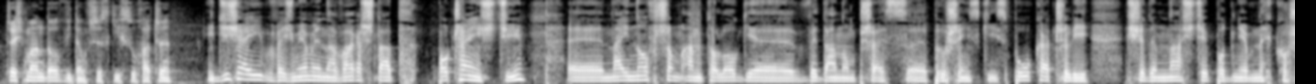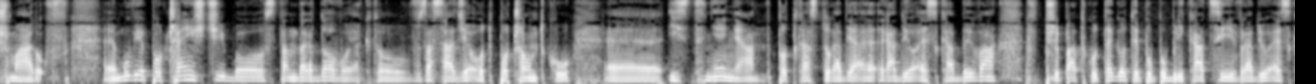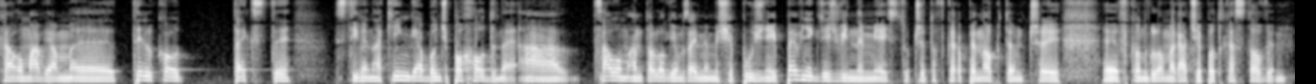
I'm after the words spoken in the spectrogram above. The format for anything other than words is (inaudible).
Cześć Mando, witam wszystkich słuchaczy. Dzisiaj weźmiemy na warsztat po części e, najnowszą antologię wydaną przez e, Pruszyński Spółka, czyli 17 podniebnych koszmarów. E, mówię po części, bo standardowo, jak to w zasadzie od początku e, istnienia podcastu Radio, Radio SK bywa, w przypadku tego typu publikacji w Radio SK omawiam e, tylko teksty Stephena Kinga bądź pochodne, a całą antologią zajmiemy się później pewnie gdzieś w innym miejscu, czy to w Karpenoktem, czy e, w konglomeracie podcastowym.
